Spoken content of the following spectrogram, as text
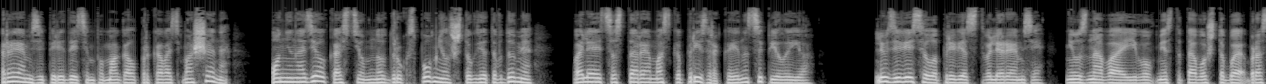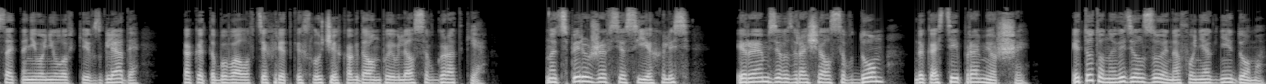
Рэмзи перед этим помогал парковать машины. Он не надел костюм, но вдруг вспомнил, что где-то в доме валяется старая маска призрака, и нацепил ее. Люди весело приветствовали Рэмзи, не узнавая его, вместо того, чтобы бросать на него неловкие взгляды, как это бывало в тех редких случаях, когда он появлялся в городке. Но теперь уже все съехались, и Рэмзи возвращался в дом до костей промерзший. И тут он увидел Зои на фоне огней дома.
